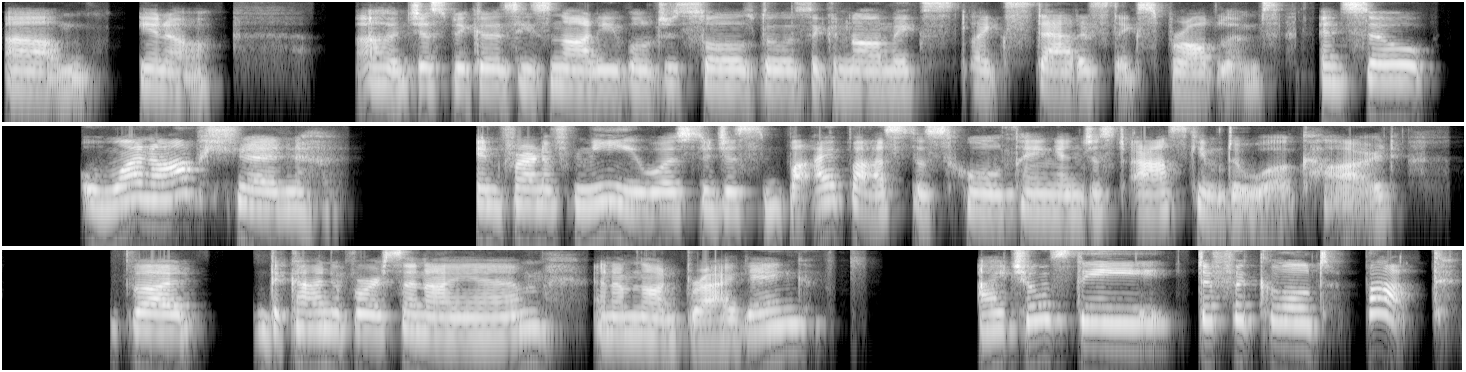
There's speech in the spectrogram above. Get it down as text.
um, you know, uh, just because he's not able to solve those economics like statistics problems. And so one option in front of me was to just bypass this whole thing and just ask him to work hard. But the kind of person I am, and I'm not bragging, I chose the difficult path.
